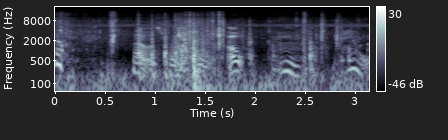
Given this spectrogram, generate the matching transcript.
that was pretty cool. Oh, mm, ow.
